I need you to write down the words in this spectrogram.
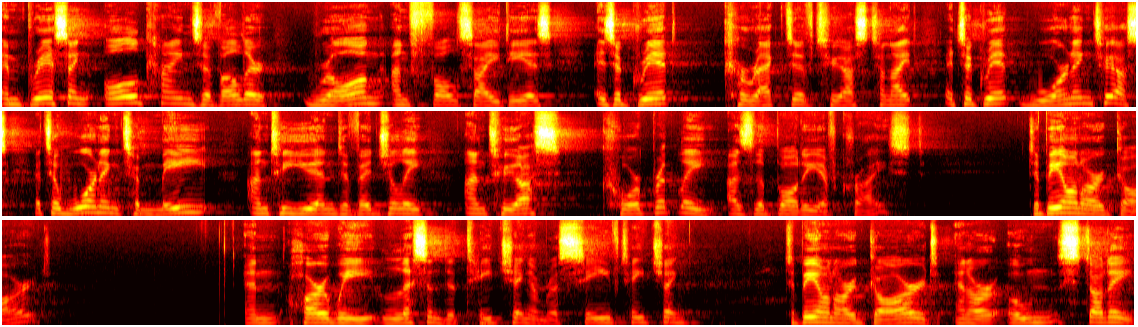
embracing all kinds of other wrong and false ideas is a great corrective to us tonight. It's a great warning to us. It's a warning to me and to you individually and to us corporately as the body of Christ to be on our guard and how we listen to teaching and receive teaching, to be on our guard in our own study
